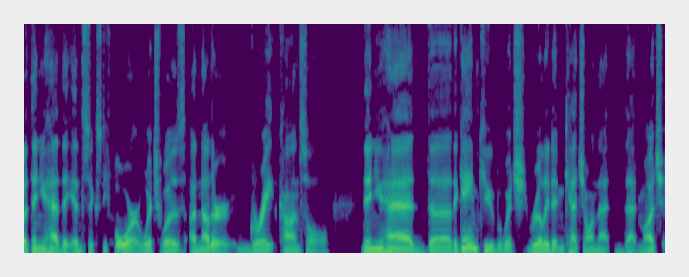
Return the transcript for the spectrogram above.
But then you had the N64 which was another great console. Then you had the the GameCube, which really didn't catch on that that much.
